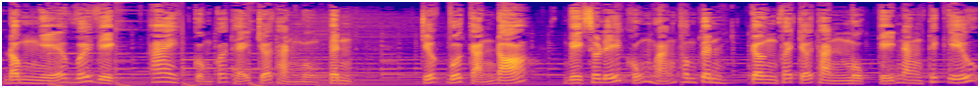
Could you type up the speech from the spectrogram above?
đồng nghĩa với việc ai cũng có thể trở thành nguồn tin. Trước bối cảnh đó, việc xử lý khủng hoảng thông tin cần phải trở thành một kỹ năng thiết yếu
